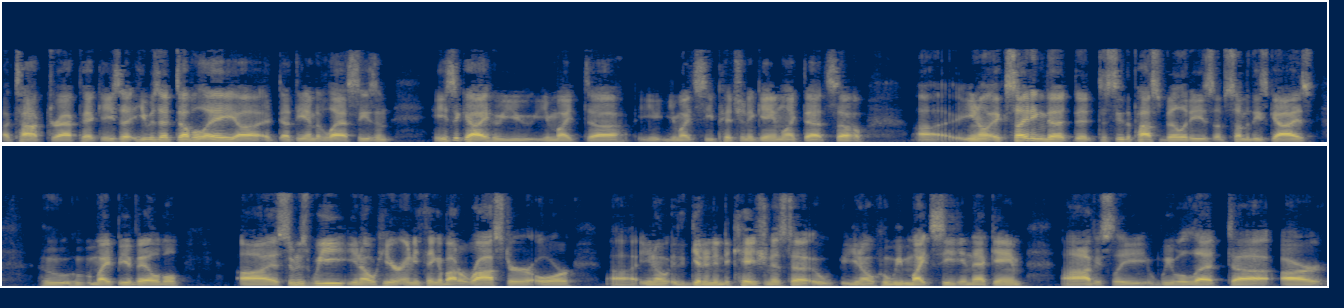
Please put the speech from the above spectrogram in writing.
a top draft pick, he's a, he was at Double A at, at, the end of last season. He's a guy who you you might you, you might see pitch in a game like that. So uh, you know, exciting to, to, to see the possibilities of some of these guys who who might be available. Uh, as soon as we you know hear anything about a roster or uh, you know get an indication as to you know who we might see in that game, uh, obviously we will let uh, our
